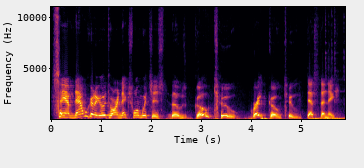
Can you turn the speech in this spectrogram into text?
Sam, now we're going to go to our next one, which is those go to, great go to destinations.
